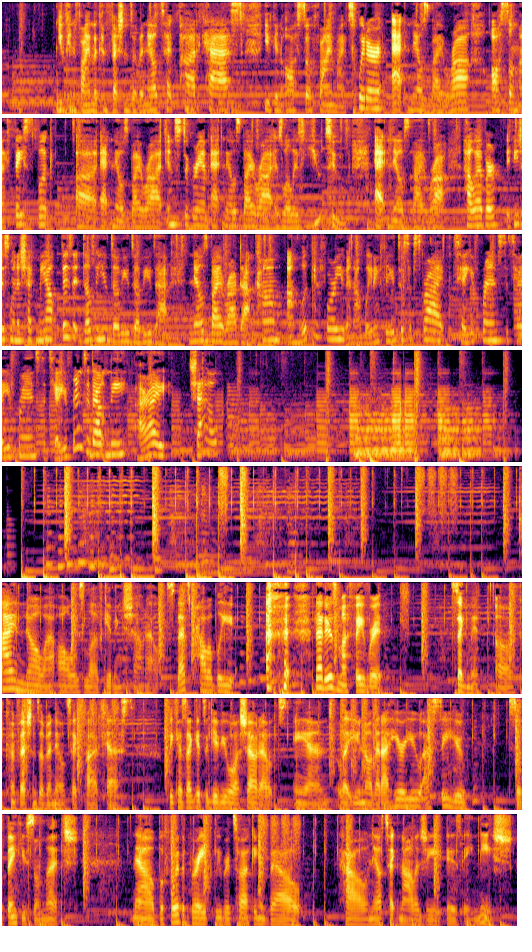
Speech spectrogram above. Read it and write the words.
you can find the Confessions of a Nail Tech podcast. You can also find my Twitter at Nails by Ra, also my Facebook uh, at Nails by Ra, Instagram at Nails by Ra, as well as YouTube at Nails by Ra. However, if you just want to check me out, visit www.nailsbyra.com. I'm looking for you and I'm waiting for you to subscribe. Tell your friends to tell your friends to tell your friends about me. All right, ciao. I know I always love giving shout outs. That's probably that is my favorite segment of Confessions of a Nail Tech podcast because I get to give you all shout outs and let you know that I hear you, I see you. So thank you so much. Now, before the break, we were talking about how nail technology is a niche.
